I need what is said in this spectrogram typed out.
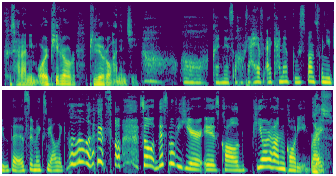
그 사람이 뭘 필요로, 필요로 하는지. Oh goodness. Oh, I have I kind of have goosebumps when you do this. It makes me all like so. So this movie here is called Pyeolhan Gori, right? Yes.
